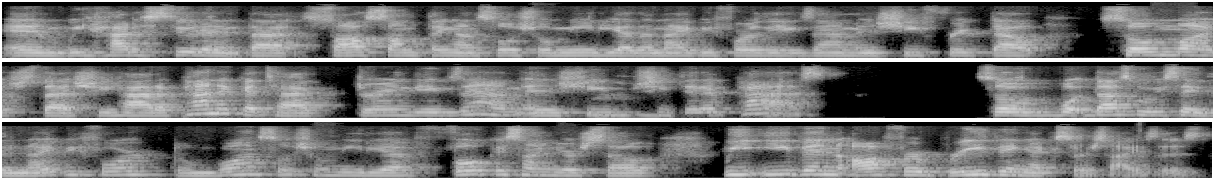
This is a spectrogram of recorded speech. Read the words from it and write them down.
and we had a student that saw something on social media the night before the exam and she freaked out so much that she had a panic attack during the exam and she mm-hmm. she didn't pass so what that's what we say the night before don't go on social media focus on yourself. We even offer breathing exercises.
